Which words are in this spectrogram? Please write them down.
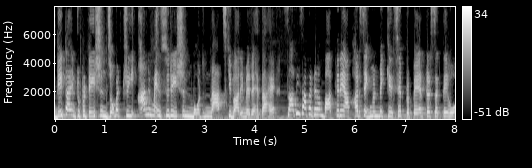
data interpretation geometry and mensuration modern maths के बारे में रहता है। साथ ही साथ अगर हम बात करें, आप हर सेगमेंट में कैसे प्रिपेयर कर सकते हो?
